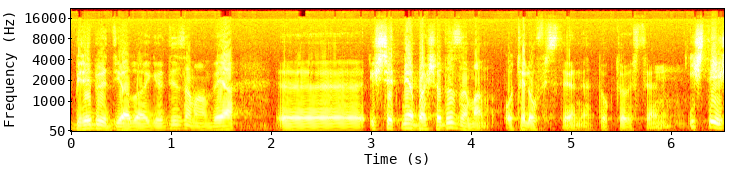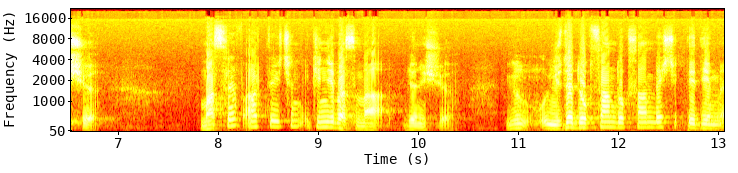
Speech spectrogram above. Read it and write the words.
birebir diyaloğa girdiği zaman veya e, işletmeye başladığı zaman otel ofislerini, doktor ofislerini iş değişiyor. Masraf arttığı için ikinci basıma dönüşüyor. Yu- %90-95'lik dediğim e,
